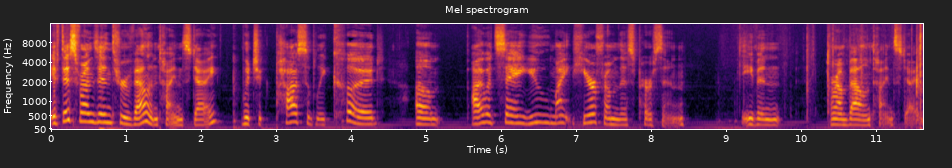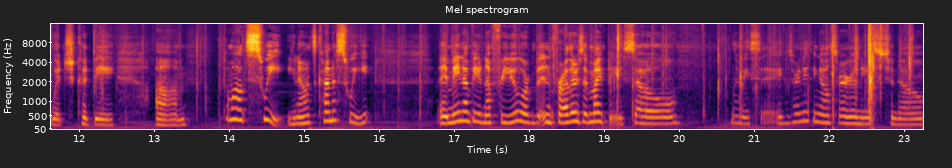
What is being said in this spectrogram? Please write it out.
if this runs in through Valentine's Day, which it possibly could, um, I would say you might hear from this person even around Valentine's Day, which could be, um, well, it's sweet. You know, it's kind of sweet. It may not be enough for you, or and for others it might be. So, let me see. Is there anything else Virgo needs to know?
